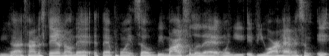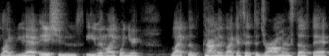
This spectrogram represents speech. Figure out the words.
you gotta kind of stand on that at that point. So be mindful of that when you if you are having some it, like you have issues even like when you're like the kind of like i said the drama and stuff that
